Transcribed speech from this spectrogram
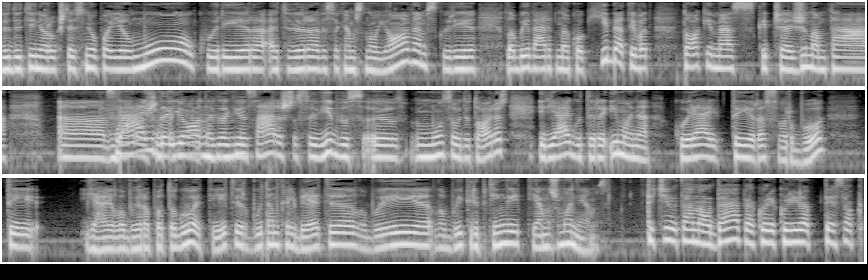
vidutinių ar aukštesnių pajamų kuri yra atvira visokioms naujovėms kuri labai vertina kokybę. Tai vat tokį mes kaip čia žinom tą veidą jo tą tokį mhm. sąrašą savybių mūsų auditorijos. Ir jeigu tai yra įmonė kuriai tai yra svarbu tai jai labai yra patogu ateiti ir būtent kalbėti labai labai kryptingai tiems žmonėms. Tai čia jau ta nauda apie kuri kuri yra tiesiog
